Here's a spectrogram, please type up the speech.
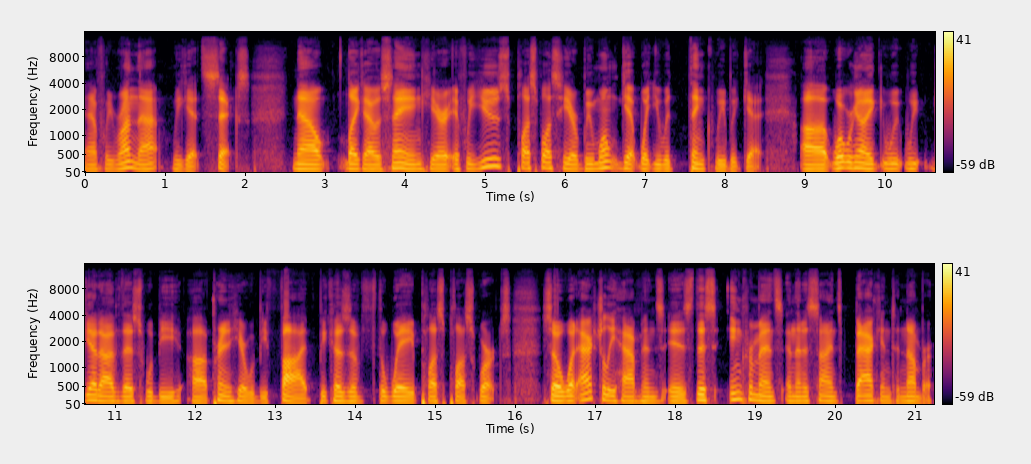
And if we run that, we get 6. Now, like I was saying here, if we use plus plus here, we won't get what you would think we would get. Uh, what we're going to we, we, get out of this would be uh, printed here would be 5 because of the way plus plus works. So what actually happens is this increments and then assigns back into number,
